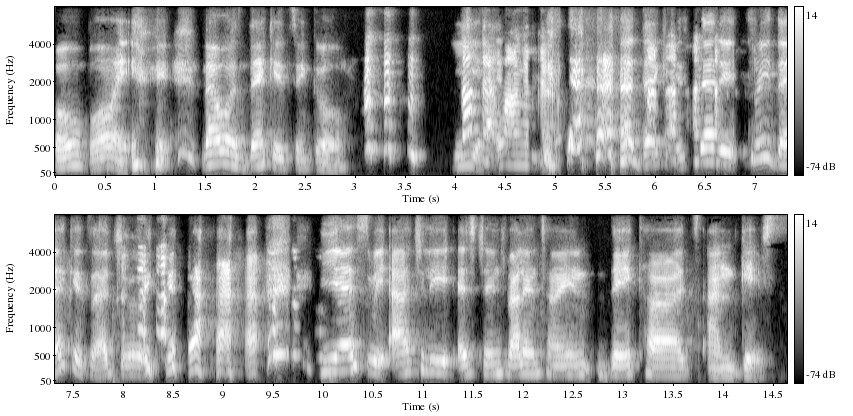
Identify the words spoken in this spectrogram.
Oh boy, that was decades ago. Not yes. that long ago. decades, that three decades actually. yes, we actually exchanged Valentine's Day cards and gifts.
